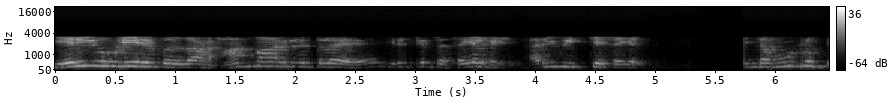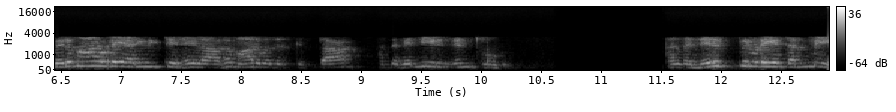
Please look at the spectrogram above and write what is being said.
எரியூறு நீர் என்பதுதான் ஆன்மாவிடத்துல இருக்கின்ற செயல்கள் அறிவு இச்சை செயல். இந்த மூன்றும் பெருமாளுடைய அறிவிச்சை செயலாக மாறுவதற்குத்தான் அந்த வெந்நீருங்கன் சூடு அந்த நெருப்பினுடைய தன்மை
